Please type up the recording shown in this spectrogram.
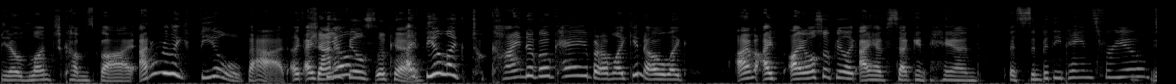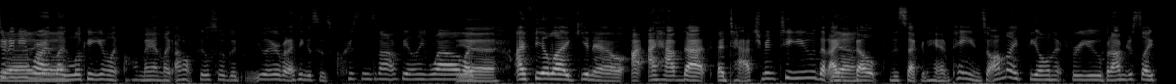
you know lunch comes by i don't really feel bad like i Shannon feel feels okay. i feel like t- kind of okay but i'm like you know like i'm i, I also feel like i have secondhand sympathy pains for you do you know what i mean where i'm like looking at you like oh man like i don't feel so good either but i think it's because kristen's not feeling well like. I feel like, you know, I, I have that attachment to you that Yeah. I felt the secondhand pain. So I'm like feeling it for you, but I'm just like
